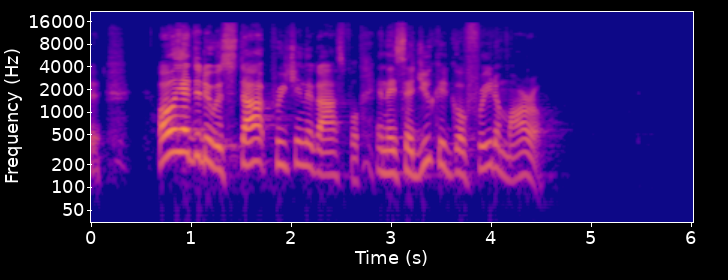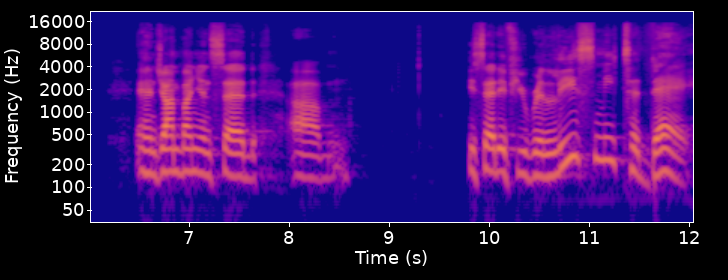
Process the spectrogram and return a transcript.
All he had to do was stop preaching the gospel. And they said, You could go free tomorrow. And John Bunyan said, um, He said, If you release me today,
